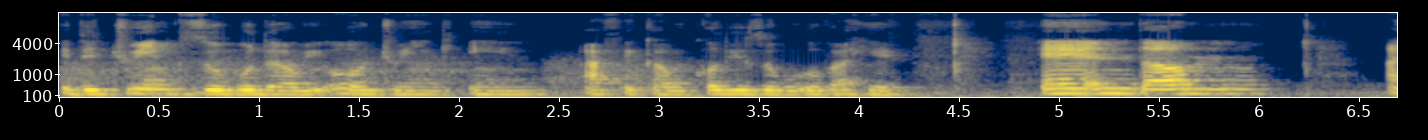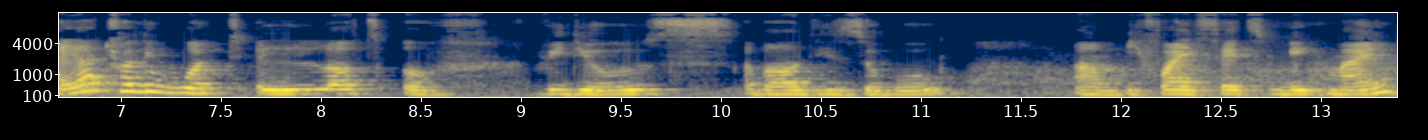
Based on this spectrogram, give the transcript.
the drink zobo that we all drink in africa. We call it zobo over here. And um, i actually watched a lot of videos about this zobo um, before i said to make mine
